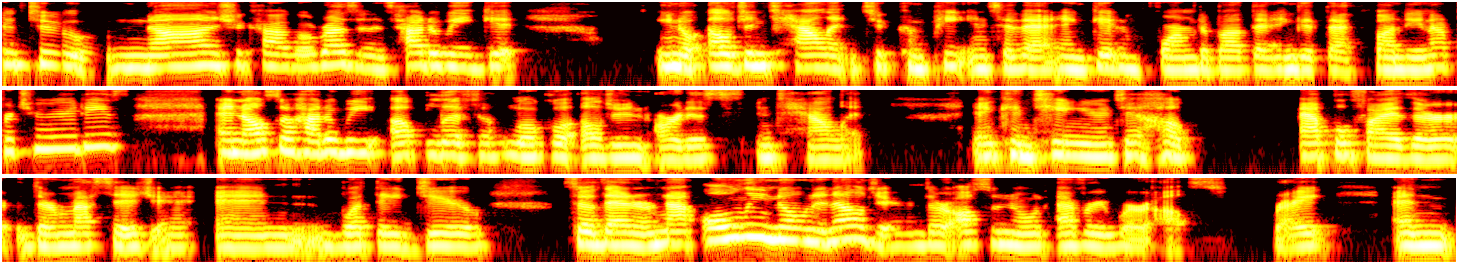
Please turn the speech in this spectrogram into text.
Into non-Chicago residents. How do we get, you know, Elgin talent to compete into that and get informed about that and get that funding opportunities? And also how do we uplift local Elgin artists and talent and continue to help amplify their their message and, and what they do so that are not only known in Elgin, they're also known everywhere else, right? and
